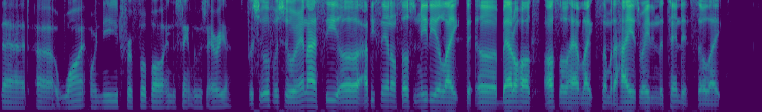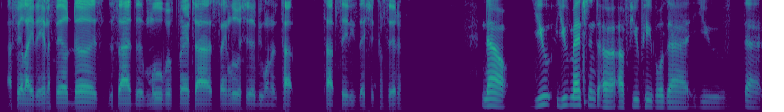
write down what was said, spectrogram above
that uh, want or need for football in the St. Louis area? For sure, for sure. And I see, uh, I be seeing on social media like the uh, Battlehawks also have like some of the highest rating attendance. So like, I feel like the NFL does decide to move a franchise. St. Louis should be one of the top top cities they should consider. Now, you you've mentioned a few people that you've that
